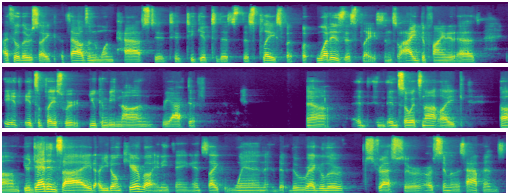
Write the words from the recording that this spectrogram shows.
I feel there's like a thousand and one paths to, to, to get to this, this place, but, but what is this place? And so I define it as it, it's a place where you can be non-reactive. Yeah. And, and, and so it's not like, um, you're dead inside or you don't care about anything. It's like when the, the regular stressor or stimulus happens,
